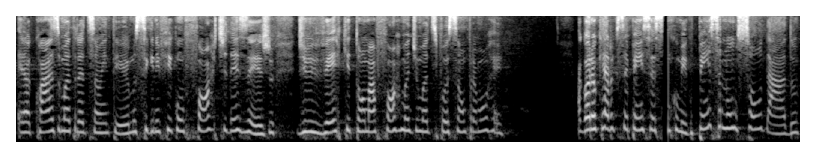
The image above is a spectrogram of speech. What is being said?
é quase uma tradição em termos, significa um forte desejo de viver que toma a forma de uma disposição para morrer. Agora eu quero que você pense assim comigo. Pensa num soldado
